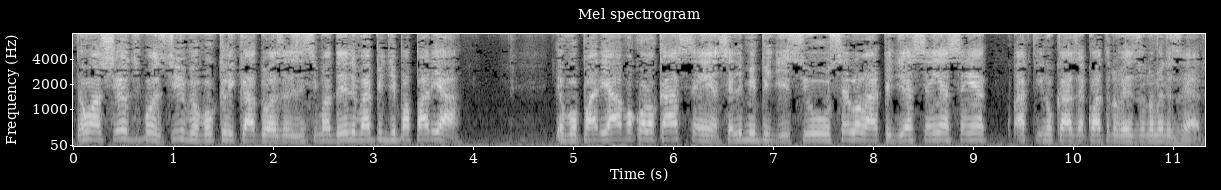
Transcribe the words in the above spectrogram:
Então achei o dispositivo, eu vou clicar duas vezes em cima dele e vai pedir para parear. Eu vou parear, vou colocar a senha. Se ele me pedir, se o celular pedir a senha, a senha aqui no caso é quatro vezes o número zero.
